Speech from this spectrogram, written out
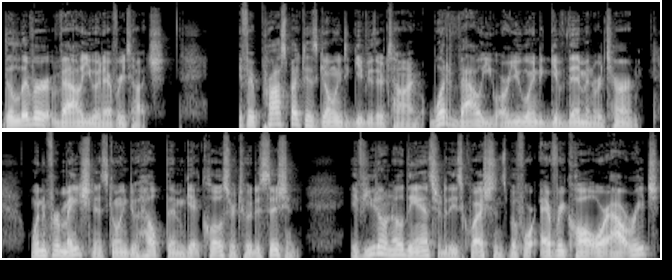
deliver value at every touch. If a prospect is going to give you their time, what value are you going to give them in return? What information is going to help them get closer to a decision? If you don't know the answer to these questions before every call or outreach,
